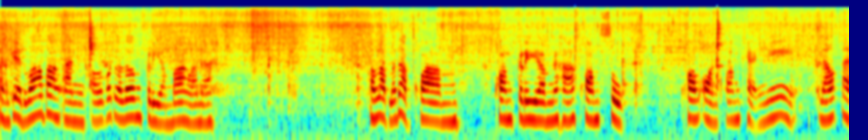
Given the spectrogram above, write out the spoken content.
สังเกตว่าบางอันเขาก็จะเริ่มเกรียมบ้างแล้วนะสำหรับระดับความความเกรียมนะคะ ความสุกความอ่อนความแข็งนี่ แล้วแต่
